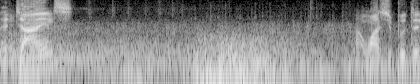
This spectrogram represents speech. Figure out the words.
um, giants. And once you put the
